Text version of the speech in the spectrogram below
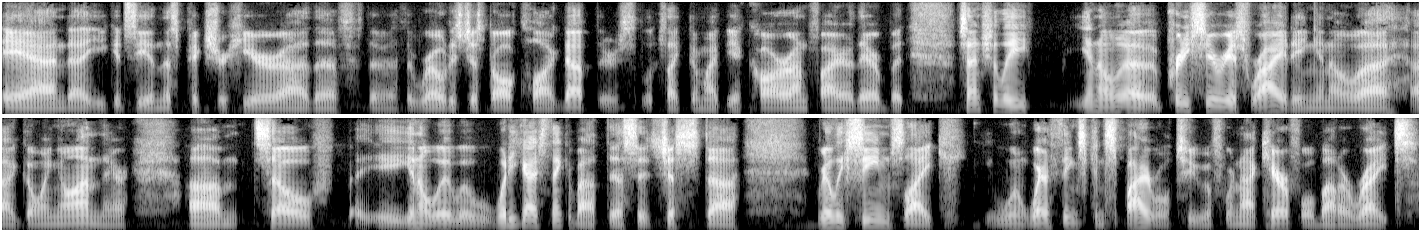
and uh, you can see in this picture here, uh, the, the the road is just all clogged up. There's looks like there might be a car on fire there, but essentially, you know, uh, pretty serious rioting, you know, uh, uh, going on there. Um, so, you know, what do you guys think about this? It just really seems like where things can spiral to if we're not careful about our rights.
